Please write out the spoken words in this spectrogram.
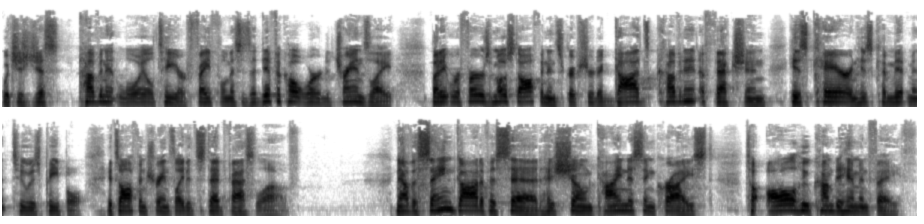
which is just covenant loyalty or faithfulness. It's a difficult word to translate, but it refers most often in Scripture to God's covenant affection, his care, and his commitment to his people. It's often translated steadfast love. Now, the same God of Hesed has shown kindness in Christ to all who come to him in faith.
